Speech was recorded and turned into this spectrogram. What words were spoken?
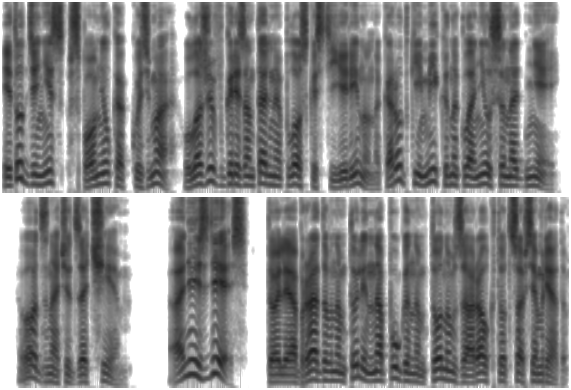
И тут Денис вспомнил, как Кузьма, уложив в горизонтальную плоскость Ерину, на короткий миг наклонился над ней. Вот значит зачем. «Они здесь!» То ли обрадованным, то ли напуганным тоном заорал кто-то совсем рядом.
